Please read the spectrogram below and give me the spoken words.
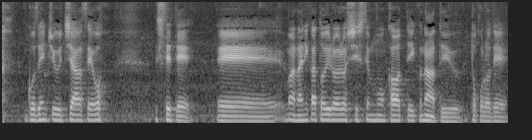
午前中打ち合わせをしてて、えーまあ、何かといろいろシステムも変わっていくなというところで、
